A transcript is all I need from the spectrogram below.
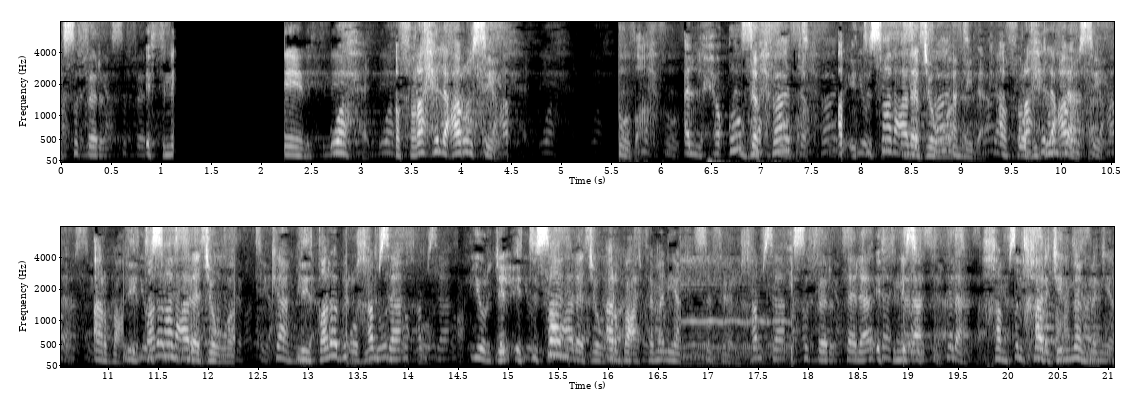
صفر اثنين واحد. أفراح العروسين. الحقوق زفات الاتصال على جوال. أفراح العروسين أربعة. الاتصال على جوال. كامل لطلب خمسة يرجى الاتصال على جوال. أربعة ثمانية صفر خمسة صفر ثلاثة اثنين ستة. خمسة. من خارج المملكة.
